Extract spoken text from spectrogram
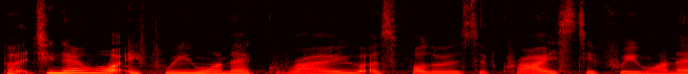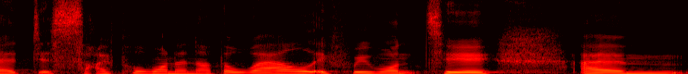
but you know what? If we want to grow as followers of Christ, if we want to disciple one another well, if we want to um,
